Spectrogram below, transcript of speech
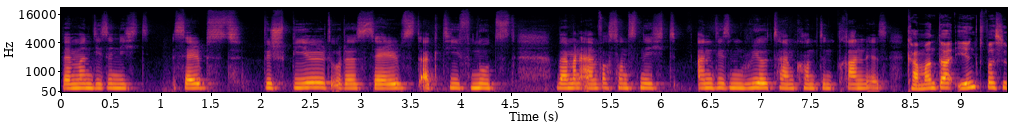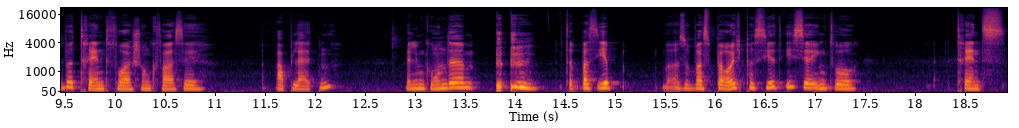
wenn man diese nicht selbst bespielt oder selbst aktiv nutzt, weil man einfach sonst nicht an diesem Real-Time-Content dran ist. Kann man da irgendwas über Trendforschung quasi ableiten? Weil im Grunde, was ihr, also was bei euch passiert, ist ja irgendwo Trends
